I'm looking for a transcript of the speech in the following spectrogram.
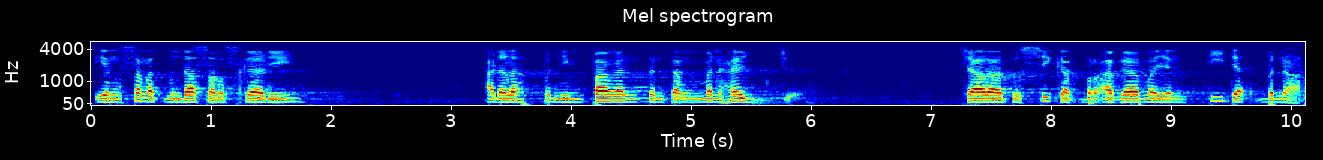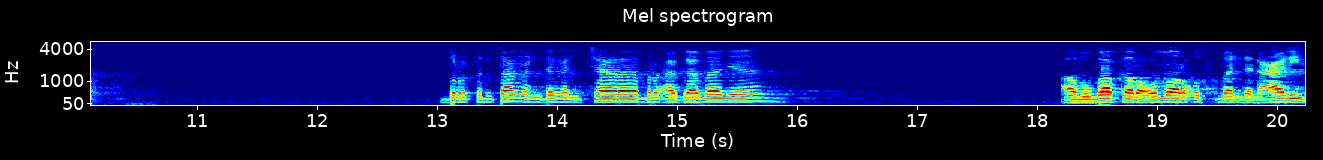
yang sangat mendasar sekali adalah penyimpangan tentang manhaj cara atau sikap beragama yang tidak benar bertentangan dengan cara beragamanya Abu Bakar, Umar, Uthman dan Ali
